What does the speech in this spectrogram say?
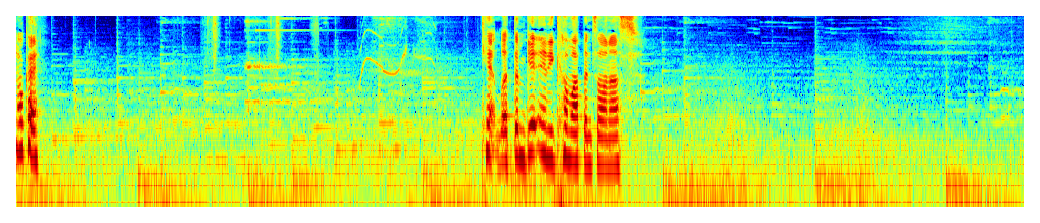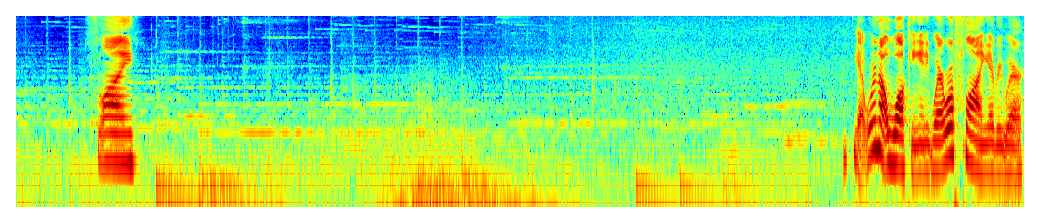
Okay. Can't let them get any comeuppance on us. Fly. Yeah, we're not walking anywhere. We're flying everywhere.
